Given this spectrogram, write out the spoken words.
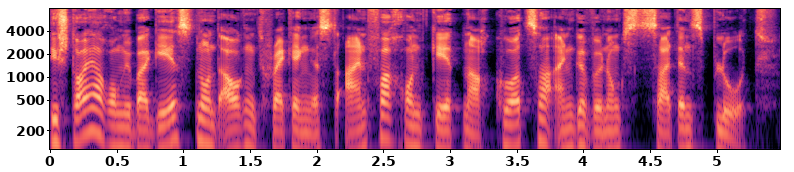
Die Steuerung über Gesten und Augentracking ist einfach und geht nach kurzer Eingewöhnungszeit ins Blut.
